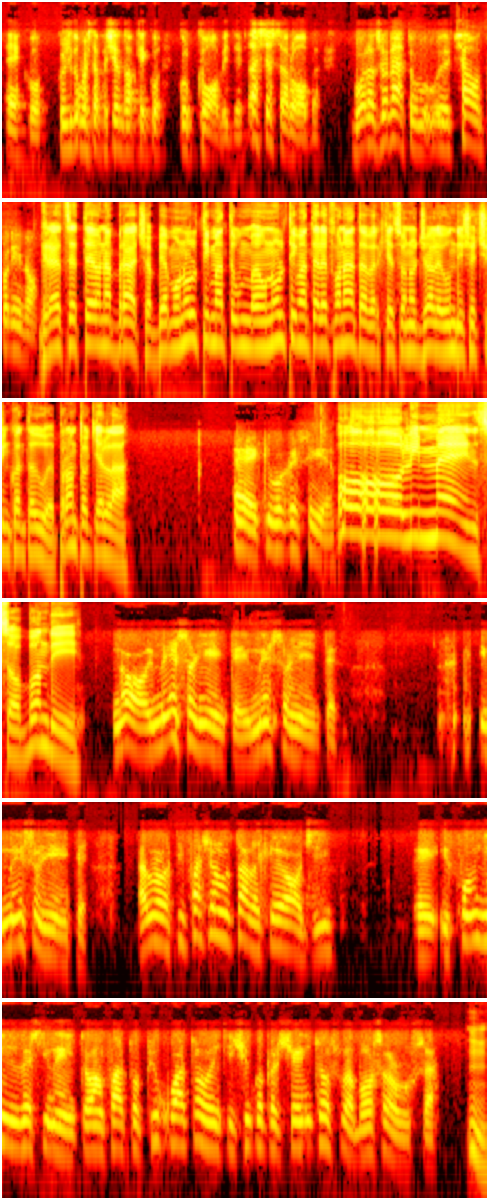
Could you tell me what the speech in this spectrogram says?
ecco, così come sta facendo anche col, col Covid, la stessa roba. Buona giornata, eh, ciao Antonino. Grazie a te, un abbraccio. Abbiamo un'ultima, un'ultima telefonata perché sono già le 11.52. Pronto chi è là? Eh, chi vuoi che sia? Oh, l'immenso, buondì. No, immenso niente, immenso niente. immenso niente. Allora ti faccio notare che oggi eh, i fondi di investimento hanno fatto più 4,25% sulla borsa russa. Mm.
